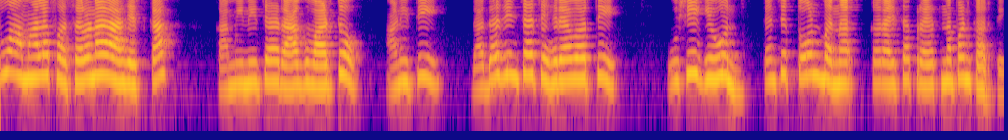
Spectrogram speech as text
तू आम्हाला फसवणार आहेस का? कामिनीचा राग वाढतो आणि ती दादाजींच्या चेहऱ्यावरती उशी घेऊन त्यांचे तोंड बना करायचा प्रयत्न पण करते.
